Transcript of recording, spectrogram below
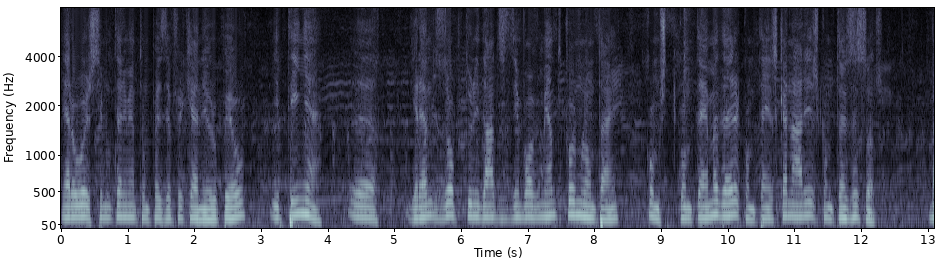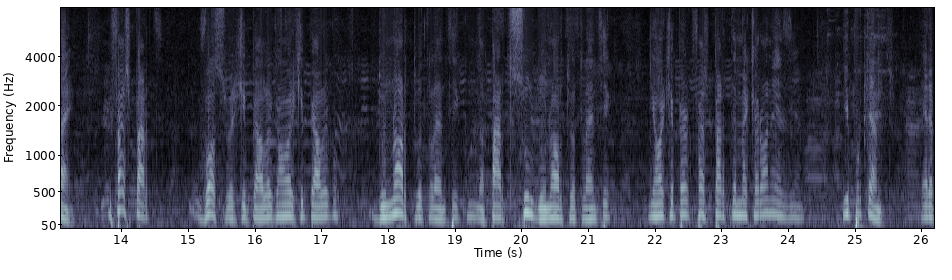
era hoje simultaneamente um país africano e europeu e tinha uh, grandes oportunidades de desenvolvimento como não tem, como, como tem a Madeira, como tem as Canárias, como tem os Açores. Bem, e faz parte, o vosso arquipélago é um arquipélago do norte do Atlântico, na parte sul do norte do Atlântico, e é um arquipélago que faz parte da Macaronésia. E, portanto, era,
